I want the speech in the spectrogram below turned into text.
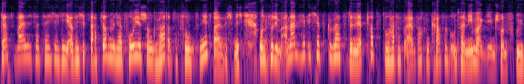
Das weiß ich tatsächlich nicht. Also ich habe das mit der Folie schon gehört, ob das funktioniert, weiß ich nicht. Und zu dem anderen hätte ich jetzt gesagt, zu den Laptops, du hattest einfach ein krasses Unternehmergehen schon früh.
